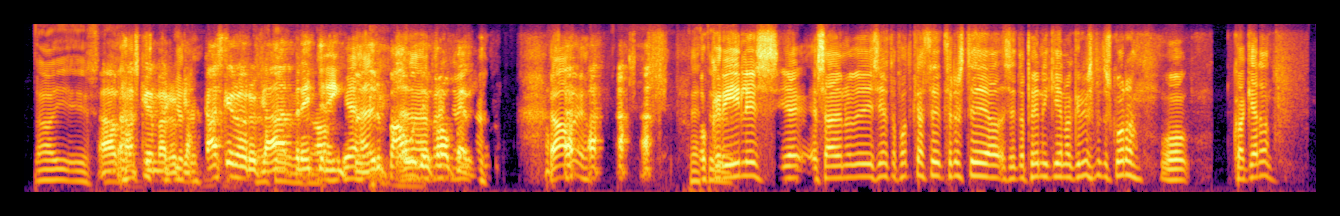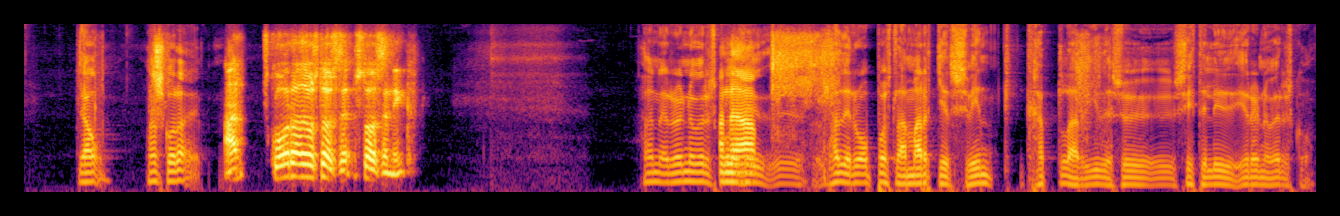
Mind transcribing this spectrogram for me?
Já, ég, ég, Já, það kannski er maður ekki Kannski er maður rugla, það breytir ég Þeir eru báðir það frábæri. já, já. þetta og Grílis, ég, sagði nú við í síðasta podcasti trösti að setja peningi inn á Grílis myndi skora og hvað gerði hann? já, hann skoraði Hann skoraði á stóðs- stóðsending. Hann er raun og verið að- skoðið það er opaslega margir svindkallar í þessu sitti liði í raun og verið sko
